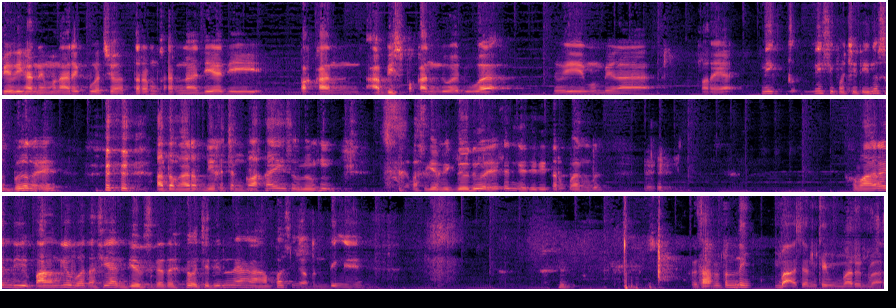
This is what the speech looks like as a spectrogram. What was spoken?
pilihan yang menarik buat short term karena dia di pekan abis pekan dua-dua doi membela Korea. Ini ini si Pochettino sebel nggak ya? Atau ngarep dia kecengklak aja sebelum pas game week dua-dua ya kan nggak jadi terbang tuh. Kemarin dipanggil buat Asian Games kata Coach ini ah, apa sih nggak penting ya? Tapi penting mbak Asian Games kemarin mbak.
